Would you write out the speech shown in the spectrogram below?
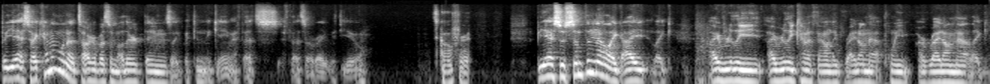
but yeah, so I kind of want to talk about some other things like within the game, if that's if that's all right with you. Let's go for it. But yeah, so something that like I like, I really I really kind of found like right on that point or right on that like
